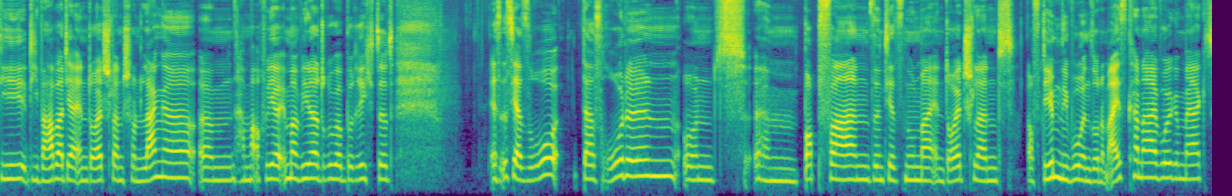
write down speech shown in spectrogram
Die, die wabert ja in Deutschland schon lange, ähm, haben auch wieder immer wieder darüber berichtet. Es ist ja so, dass Rodeln und ähm, Bobfahren sind jetzt nun mal in Deutschland auf dem Niveau in so einem Eiskanal wohlgemerkt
